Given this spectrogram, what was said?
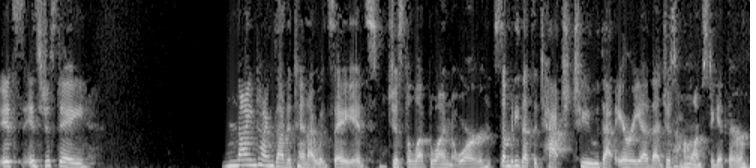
it's it's just a nine times out of 10, I would say it's just a loved one or somebody that's attached to that area that just Oh. wants to get their,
